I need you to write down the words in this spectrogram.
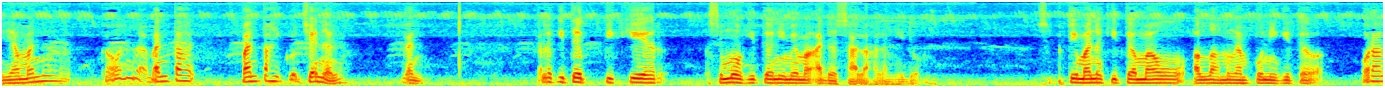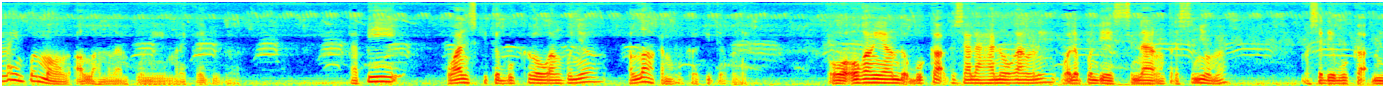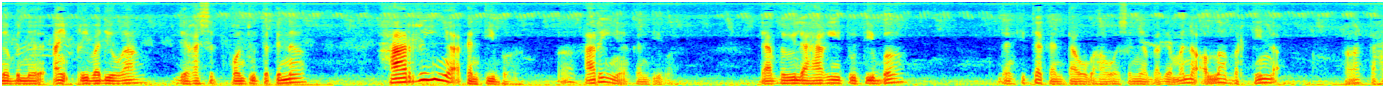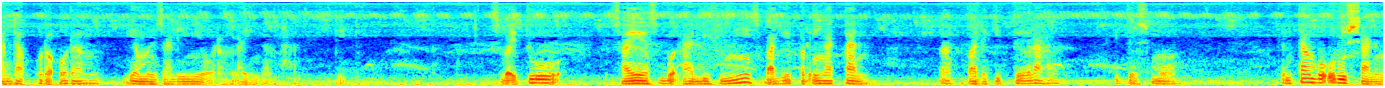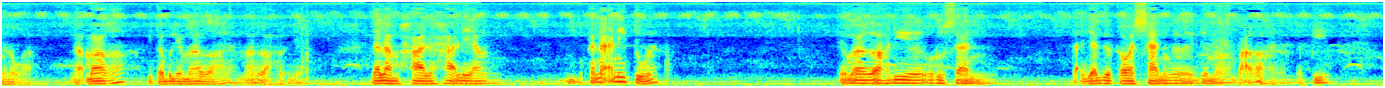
Yang mana kau nak bantah bantah ikut channel lah. Kan? Kalau kita fikir semua kita ni memang ada salah dalam hidup. Seperti mana kita mau Allah mengampuni kita, orang lain pun mau Allah mengampuni mereka juga. Tapi once kita buka orang punya, Allah akan buka kita punya. Orang yang duk buka kesalahan orang ni Walaupun dia senang tersenyum eh, Masa dia buka benda-benda aib peribadi orang Dia rasa orang tu terkena Harinya akan tiba. Ha, Harinya akan tiba. Dan apabila hari itu tiba Dan kita akan tahu bahawasanya Bagaimana Allah bertindak ha, Terhadap orang-orang yang menzalimi orang lain dalam hati Sebab itu Saya sebut hadis ini sebagai peringatan ha, kepada kita lah kita semua. Tentang berurusan dengan orang. Nak marah kita boleh marah lah. Marah dia. Dalam hal-hal yang berkenaan itu eh. kita marah dia urusan tak jaga kawasan ke dia marah marah. Lah. tapi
